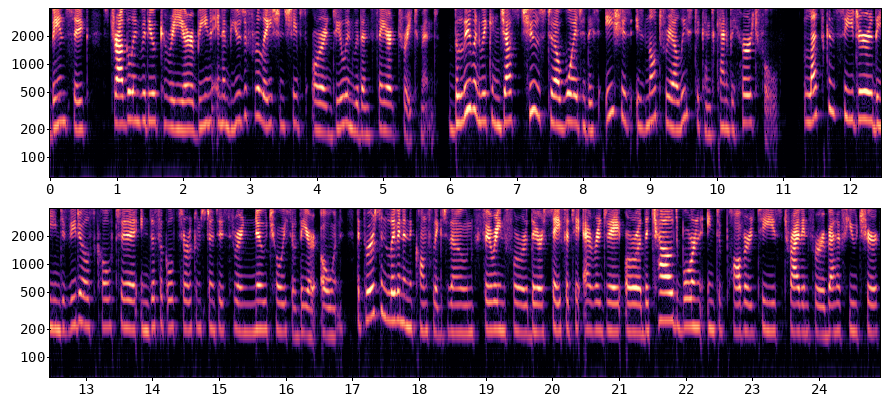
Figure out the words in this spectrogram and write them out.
being sick, struggling with your career, being in abusive relationships, or dealing with unfair treatment. Believing we can just choose to avoid these issues is not realistic and can be hurtful. Let's consider the individuals uh, in difficult circumstances through no choice of their own. The person living in a conflict zone, fearing for their safety every day, or the child born into poverty, striving for a better future,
